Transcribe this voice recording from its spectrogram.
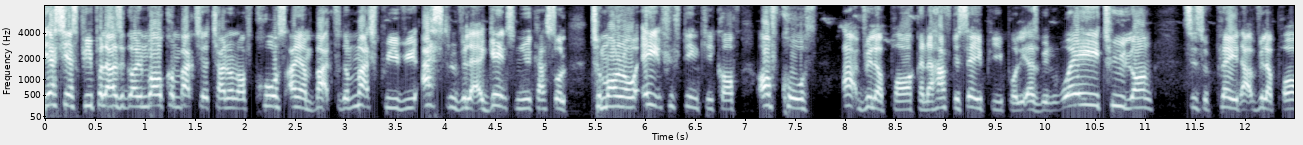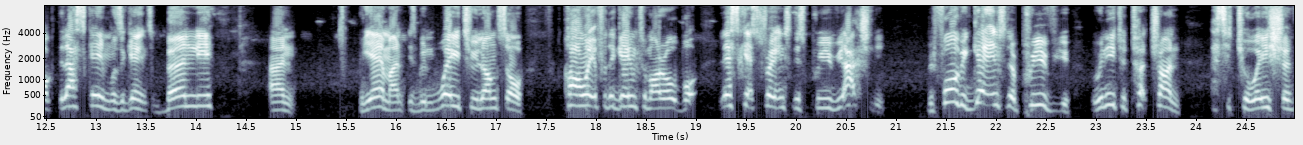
Yes, yes, people, how's it going? Welcome back to the channel. Of course, I am back for the match preview. Aston Villa against Newcastle tomorrow, 8.15 kickoff. Of course, at Villa Park. And I have to say, people, it has been way too long since we played at Villa Park. The last game was against Burnley. And yeah, man, it's been way too long. So can't wait for the game tomorrow. But let's get straight into this preview. Actually, before we get into the preview, we need to touch on a situation.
